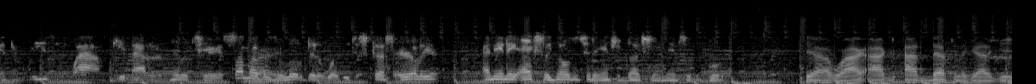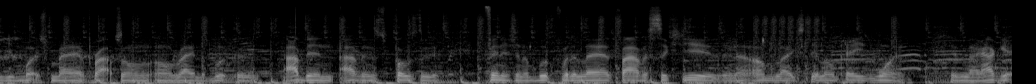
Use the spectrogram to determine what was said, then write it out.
and the reason why I'm getting out of the military. Some right. of it is a little bit of what we discussed earlier, and then it actually goes into the introduction and into the book. Yeah, well, I, I, I definitely got to give you much mad props on, on writing the book because I've been I've been supposed to finishing a book for the last five or six years, and I'm like still on page one. Cause like I get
